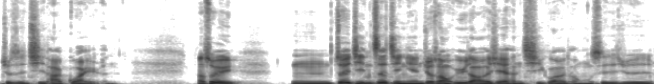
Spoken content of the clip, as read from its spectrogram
就是其他怪人。那所以，嗯，最近这几年，就算我遇到一些很奇怪的同事，就是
